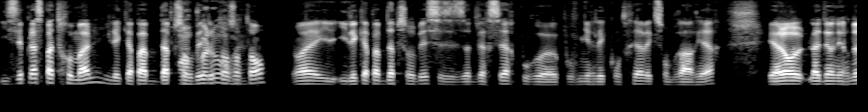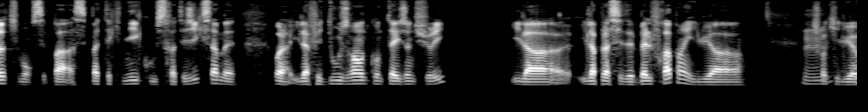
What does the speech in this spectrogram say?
Il se déplace pas trop mal. Il est capable d'absorber de temps en temps. Ouais, il, est capable d'absorber ses adversaires pour, pour venir les contrer avec son bras arrière. Et alors, la dernière note, bon, c'est pas, pas technique ou stratégique ça, mais voilà, il a fait 12 rounds contre Tyson Fury. Il a, il a placé des belles frappes. Hein. Il lui a, je crois mmh. qu'il lui a,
